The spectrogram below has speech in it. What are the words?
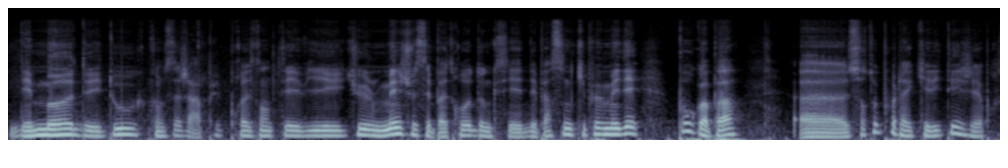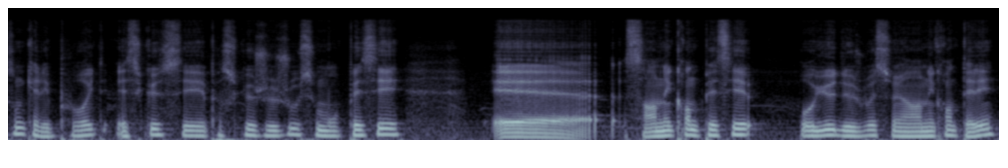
des modes et tout, comme ça j'aurais pu présenter les véhicules, mais je sais pas trop, donc c'est des personnes qui peuvent m'aider, pourquoi pas? Euh, surtout pour la qualité, j'ai l'impression qu'elle est pourrite. Est-ce que c'est parce que je joue sur mon PC et c'est un écran de PC au lieu de jouer sur un écran de télé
